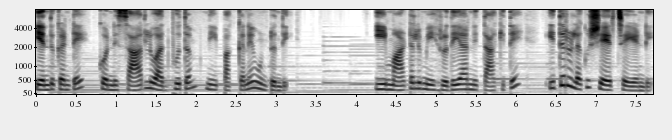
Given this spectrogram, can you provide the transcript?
ఎందుకంటే కొన్నిసార్లు అద్భుతం నీ పక్కనే ఉంటుంది. ఈ మాటలు మీ హృదయాన్ని తాకితే ఇతరులకు షేర్ చేయండి.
